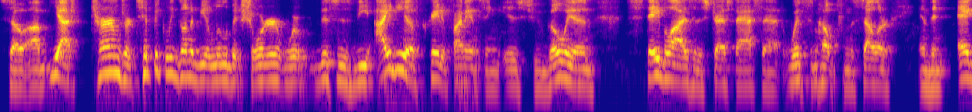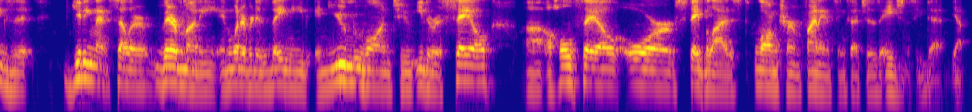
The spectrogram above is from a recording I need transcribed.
So um, yeah, terms are typically going to be a little bit shorter. Where this is the idea of creative financing is to go in, stabilize a distressed asset with some help from the seller, and then exit getting that seller their money and whatever it is they need, and you move on to either a sale uh, a wholesale or stabilized long-term financing such as agency debt. Yep.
